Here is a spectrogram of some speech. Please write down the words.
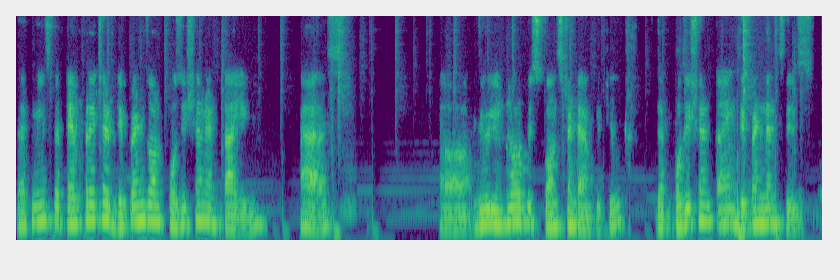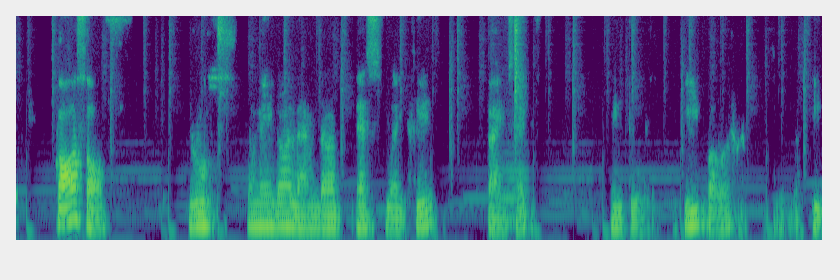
That means the temperature depends on position and time as uh, we will ignore this constant amplitude. The position time dependence is cos of root omega lambda s by k times x into e power t.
